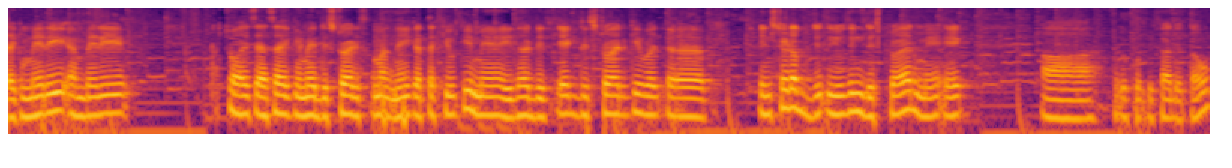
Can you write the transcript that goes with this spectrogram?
लाइक मेरी मेरी चॉइस ऐसा है कि मैं डिस्ट्रॉयर इस्तेमाल नहीं करता, क्योंकि मैं इधर एक डिस्ट्रॉयर की इंस्टेड ऑफ़ यूजिंग डिस्ट्रॉयर में एक रुको, दिखा देता हूँ।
